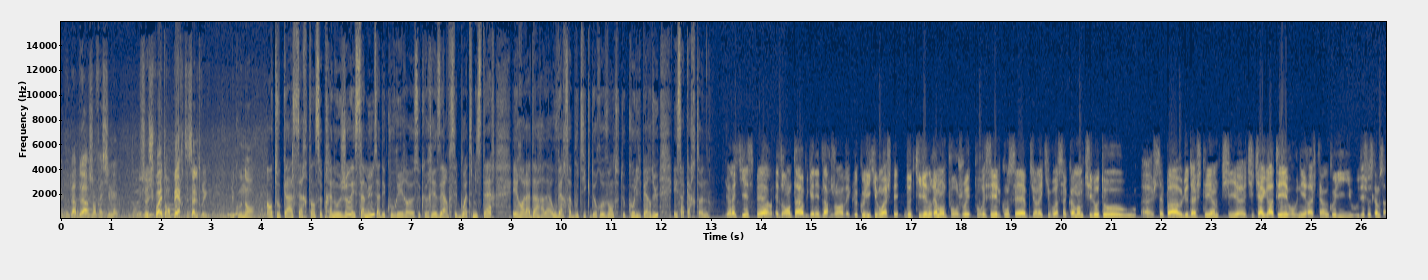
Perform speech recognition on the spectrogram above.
on peut perdre de l'argent facilement. Je, je pourrais être en perte, c'est ça le truc. Du coup, non. En tout cas, certains se prennent au jeu et s'amusent à découvrir euh, ce que réservent ces boîtes mystères. Erol Hadar a ouvert sa boutique de revente de colis perdus et ça cartonne. Il y en a qui espèrent être rentables, gagner de l'argent avec le colis qu'ils vont acheter. D'autres qui viennent vraiment pour jouer, pour essayer le concept. Il y en a qui voient ça comme un petit loto ou, euh, je sais pas, au lieu d'acheter un petit euh, ticket à gratter, ils vont venir acheter un colis ou des choses comme ça.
